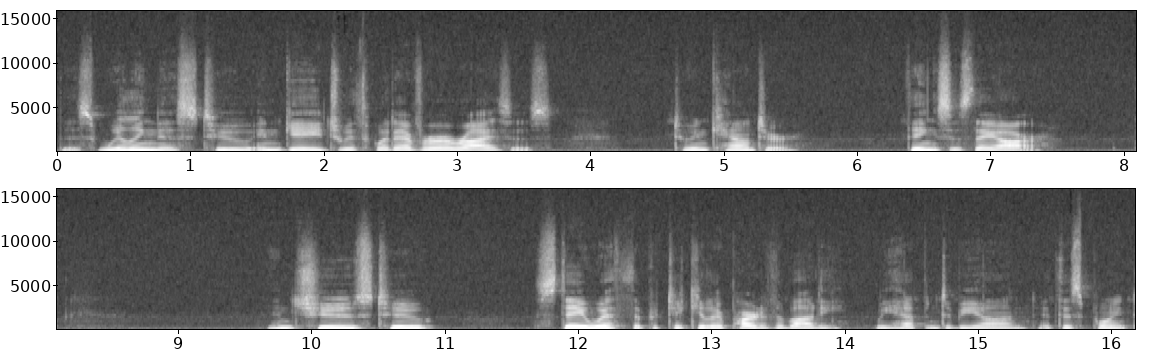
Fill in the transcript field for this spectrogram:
this willingness to engage with whatever arises, to encounter things as they are. And choose to stay with the particular part of the body we happen to be on, at this point,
